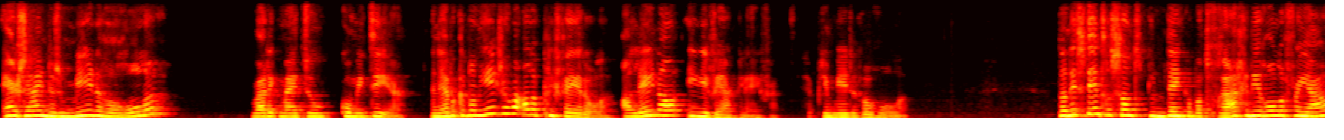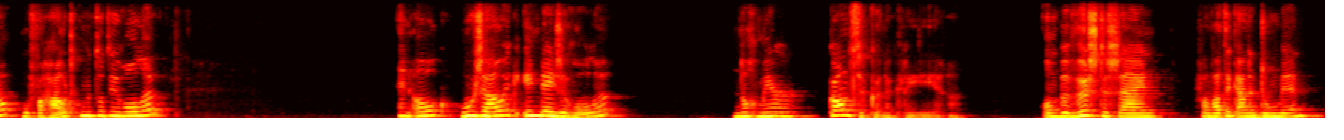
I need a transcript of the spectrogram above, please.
Er zijn dus meerdere rollen waar ik mij toe committeer. En dan heb ik het nog niet eens over alle privérollen. Alleen al in je werkleven heb je meerdere rollen. Dan is het interessant om te bedenken, wat vragen die rollen van jou? Hoe verhoud ik me tot die rollen? En ook, hoe zou ik in deze rollen nog meer kansen kunnen creëren? Om bewust te zijn van wat ik aan het doen ben.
